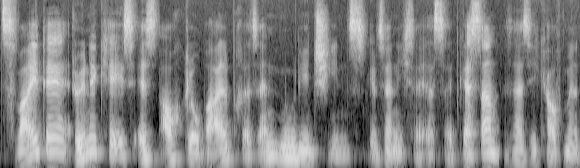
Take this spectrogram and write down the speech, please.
zweite schöne Case ist auch global präsent, nur die Jeans. Gibt es ja nicht erst seit gestern. Das heißt, ich kaufe mir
